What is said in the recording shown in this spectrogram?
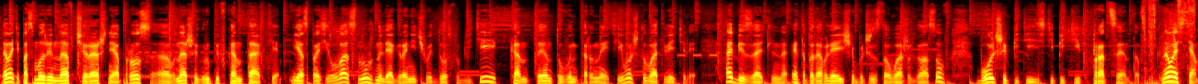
Давайте посмотрим на вчерашний опрос э, в нашей группе ВКонтакте. Я спросил вас, нужно ли ограничивать доступ детей к контенту в интернете. И вот что вы ответили. Обязательно. Это подавляющее большинство ваших голосов, больше 55%. К новостям.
